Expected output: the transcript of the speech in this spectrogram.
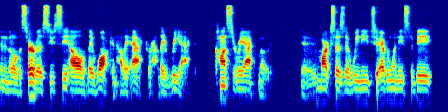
in the middle of a service, you see how they walk and how they act or how they react. Constant react mode. Mark says that we need to, everyone needs to be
